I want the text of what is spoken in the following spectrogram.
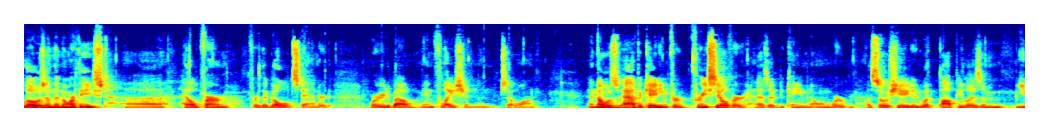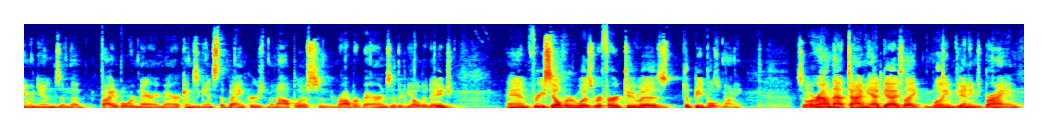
those in the Northeast uh, held firm for the gold standard worried about inflation and so on. And those advocating for free silver, as it became known, were associated with populism, unions, and the fight of ordinary Americans against the bankers, monopolists, and robber barons of the Gilded Age. And free silver was referred to as the people's money. So around that time, you had guys like William Jennings Bryan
